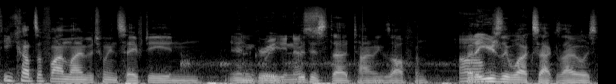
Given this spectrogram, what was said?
he cuts a fine line between safety and and, And greed greediness. with his third timings often. but Um, it usually works out because I always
